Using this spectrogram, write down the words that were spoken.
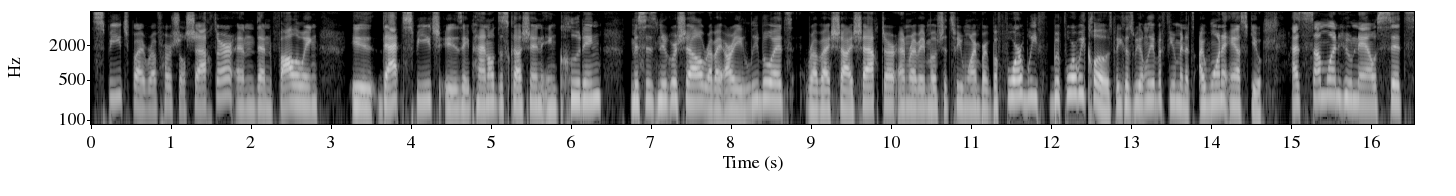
speech by Rev Herschel Schachter, and then following is, that speech is a panel discussion including Mrs. Neugroschl, Rabbi Aryeh Leibowitz, Rabbi Shai Schachter, and Rabbi Moshe Tzvi Weinberg. Before we before we close, because we only have a few minutes, I want to ask you, as someone who now sits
